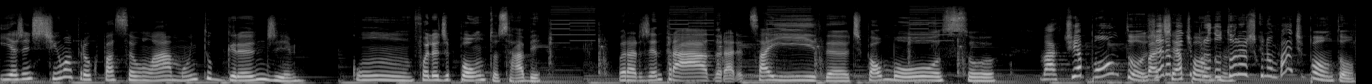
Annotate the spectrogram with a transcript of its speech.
E a gente tinha uma preocupação lá muito grande com folha de ponto, sabe? Horário de entrada, horário de saída, tipo almoço. Batia ponto. Batia Geralmente ponto. produtora acho que não bate ponto.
